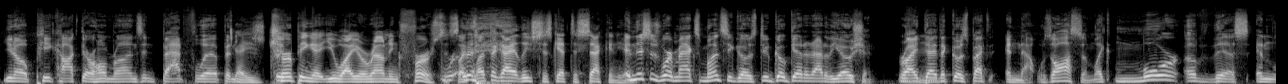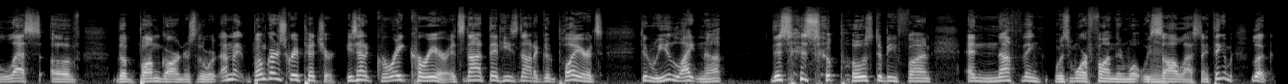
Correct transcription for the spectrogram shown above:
you know, peacock their home runs and bat flip. And Yeah, he's chirping at you while you're rounding first. It's like let the guy at least just get to second here. And this is where Max Muncy goes, dude, go get it out of the ocean. Right? That, mm-hmm. that goes back to, and that was awesome. Like more of this and less of the Bumgarners of the world. I mean, Bumgarner's a great pitcher. He's had a great career. It's not that he's not a good player. It's, dude, will you lighten up? This is supposed to be fun, and nothing was more fun than what we hmm. saw last night. Think of, look,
